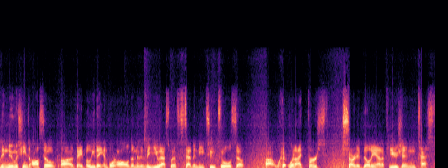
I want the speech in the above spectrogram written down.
The new machines also, uh, they believe they import all of them into the US with 72 tools. So uh, when I first started building out a Fusion test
